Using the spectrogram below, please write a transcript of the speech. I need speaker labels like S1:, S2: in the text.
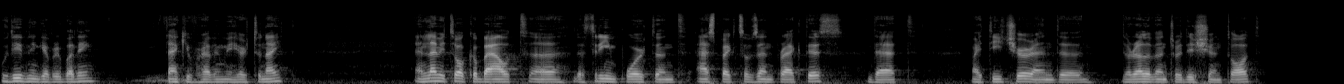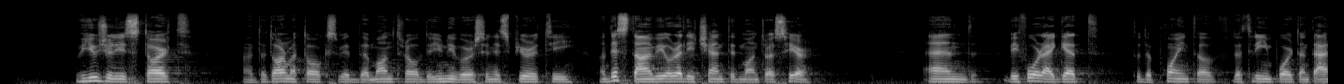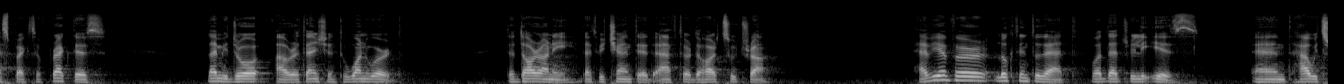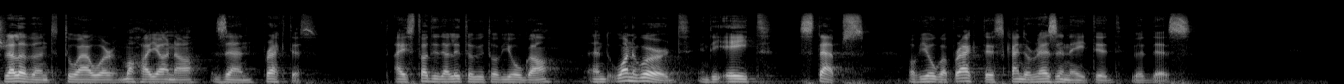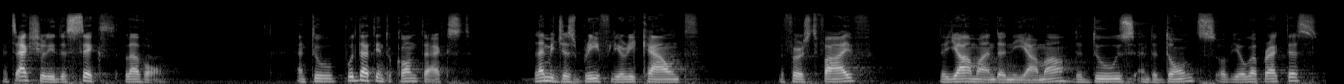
S1: Good evening, everybody. Thank you for having me here tonight. And let me talk about uh, the three important aspects of Zen practice that my teacher and uh, the relevant tradition taught. We usually start uh, the Dharma talks with the mantra of the universe in its purity. But this time we already chanted mantras here. And before I get to the point of the three important aspects of practice, let me draw our attention to one word, the Dharani that we chanted after the Heart Sutra. Have you ever looked into that, what that really is, and how it's relevant to our Mahayana Zen practice? I studied a little bit of yoga, and one word in the eight steps of yoga practice kind of resonated with this. It's actually the sixth level. And to put that into context, let me just briefly recount the first five, the yama and the niyama, the do's and the don'ts of yoga practice,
